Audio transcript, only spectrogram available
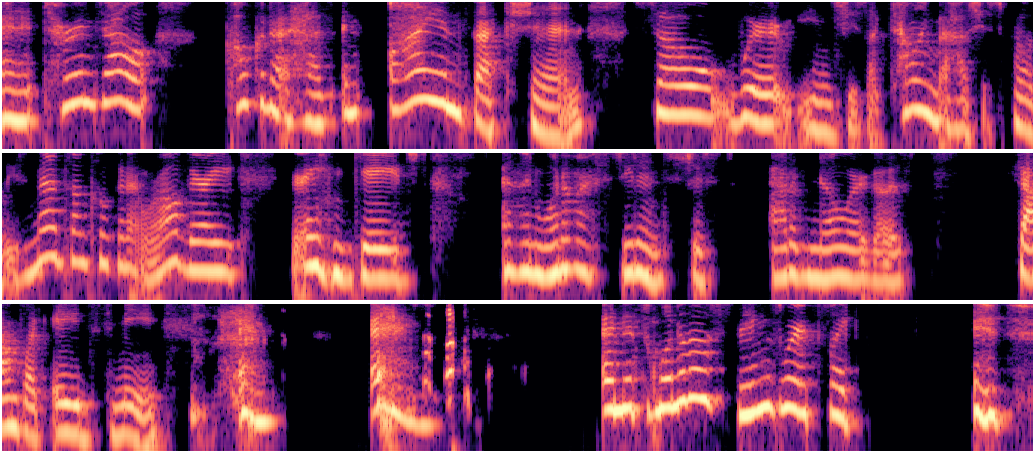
And it turns out coconut has an eye infection. So we're and she's like telling about how she's put all these meds on coconut. We're all very very engaged. And then one of our students just out of nowhere goes sounds like aids to me. And and and it's one of those things where it's like it's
